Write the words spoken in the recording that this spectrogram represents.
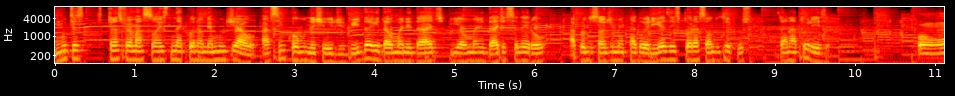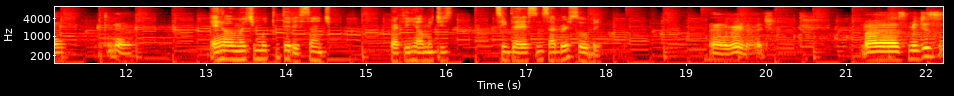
muitas transformações na economia mundial, assim como no estilo de vida e da humanidade, e a humanidade acelerou a produção de mercadorias e a exploração dos recursos da natureza. Bom, muito bom. É realmente muito interessante para quem realmente se interessa em saber sobre. É verdade. Mas me diz,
